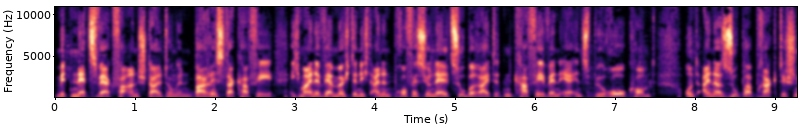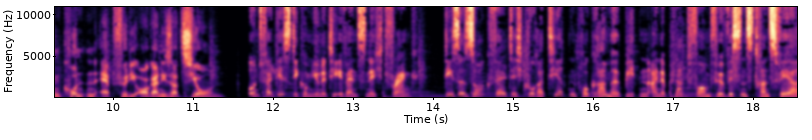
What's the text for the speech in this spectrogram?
Mit Netzwerkveranstaltungen, Barista-Kaffee. Ich meine, wer möchte nicht einen professionell zubereiteten Kaffee, wenn er ins Büro kommt? Und einer super praktischen Kunden-App für die Organisation. Und vergiss die Community-Events nicht, Frank. Diese sorgfältig kuratierten Programme bieten eine Plattform für Wissenstransfer,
